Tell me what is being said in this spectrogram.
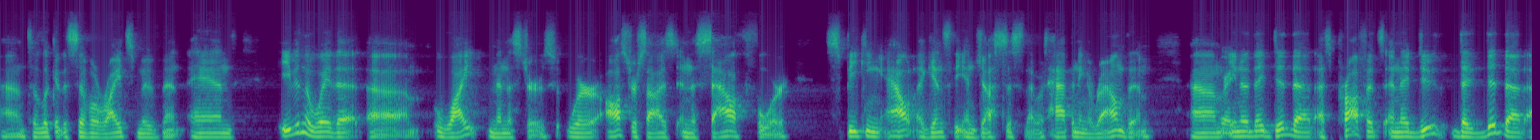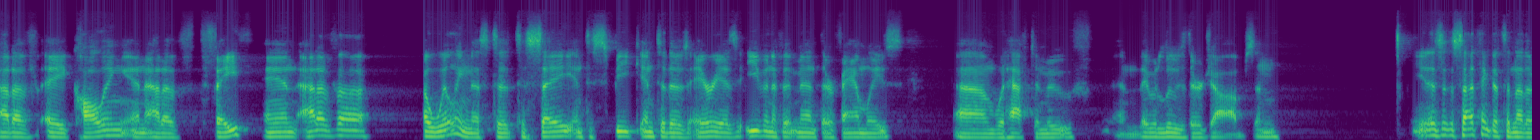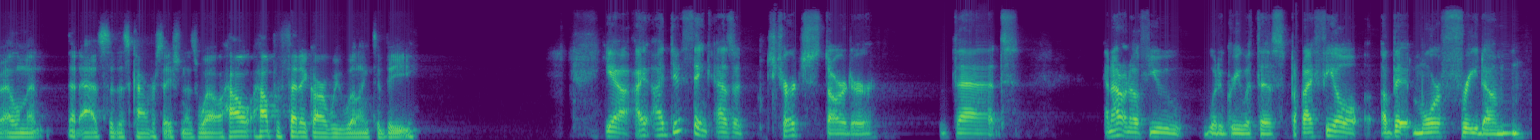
um, to look at the civil rights movement and even the way that um, white ministers were ostracized in the South for speaking out against the injustice that was happening around them. Um, right. You know, they did that as prophets, and they do they did that out of a calling and out of faith and out of uh, a willingness to to say and to speak into those areas, even if it meant their families um, would have to move and they would lose their jobs. And you know, so, so I think that's another element that adds to this conversation as well. How how prophetic are we willing to be? Yeah, I, I do think as a church starter that, and I don't know if you would agree with this, but I feel a bit more freedom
